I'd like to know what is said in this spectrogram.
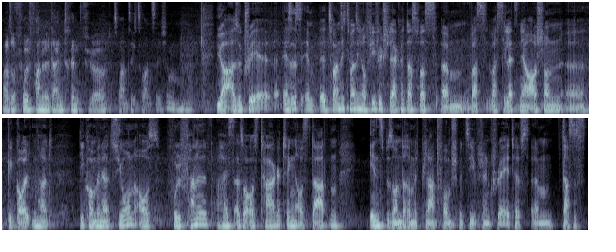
Also Full Funnel dein Trend für 2020. Ja, also es ist im 2020 äh, noch viel, viel stärker das, was, ähm, was, was die letzten Jahre auch schon äh, gegolten hat die Kombination aus Full Funnel, heißt also aus Targeting, aus Daten, insbesondere mit plattformspezifischen Creatives, ähm, das ist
